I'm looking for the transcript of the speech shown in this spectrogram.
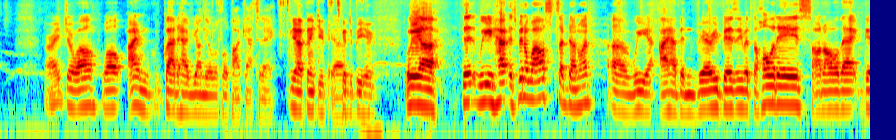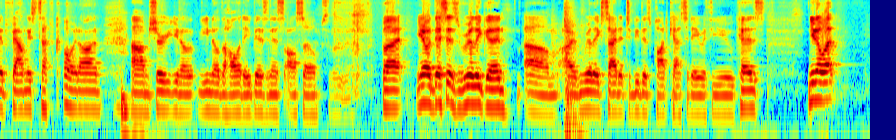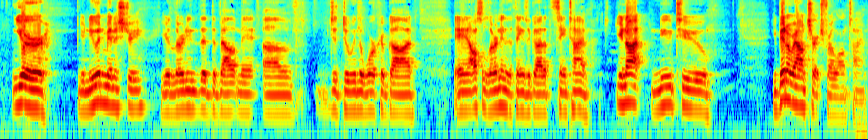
All right, Joel. Well, I'm glad to have you on the Overflow podcast today. Yeah, thank you. It's, it's good to be here. We uh, th- we have. It's been a while since I've done one. Uh, we I have been very busy with the holidays, on all that good family stuff going on. I'm sure you know you know the holiday business also. Absolutely. But you know, this is really good. Um, I'm really excited to do this podcast today with you because you know what, you're you're new in ministry. You're learning the development of just doing the work of God, and also learning the things of God at the same time. You're not new to. you've been around church for a long time,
